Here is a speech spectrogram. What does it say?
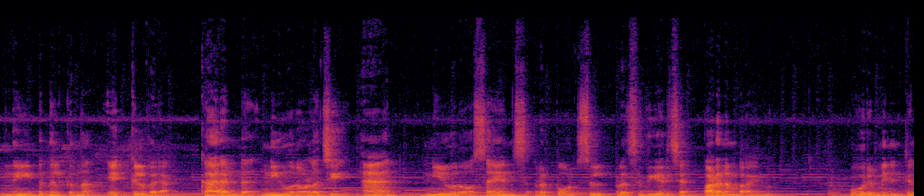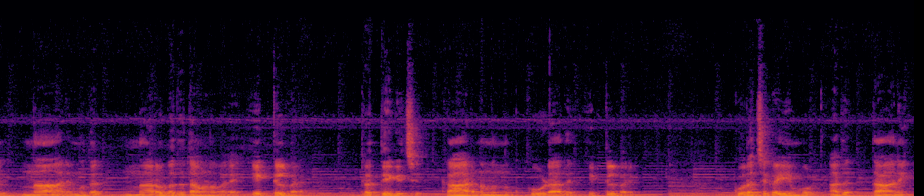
നീണ്ടു നിൽക്കുന്ന എക്കിൾ വരാം. കറണ്ട് ന്യൂറോളജി ആൻഡ് ന്യൂറോ സയൻസ് റിപ്പോർട്ട്സിൽ പ്രസിദ്ധീകരിച്ച പഠനം പറയുന്നു. ഒരു മിനിറ്റിൽ നാല് മുതൽ അറുപത് തവണ വരെ എക്കിൾ വരാം. പ്രത്യേകിച്ച് കാരണമൊന്നും കൂടാതെ എക്കിൾ വരും. കുറച്ച് കഴിയുമ്പോൾ അത് താനെ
